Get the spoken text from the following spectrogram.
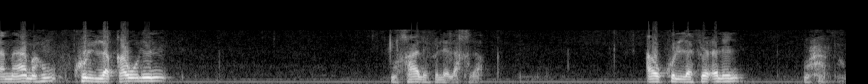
أمامهم كل قول مخالف للأخلاق. أو كل فعل محرم.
